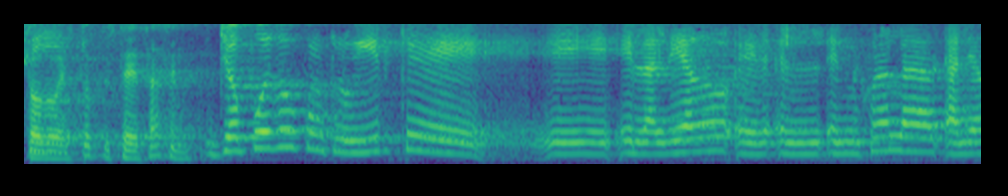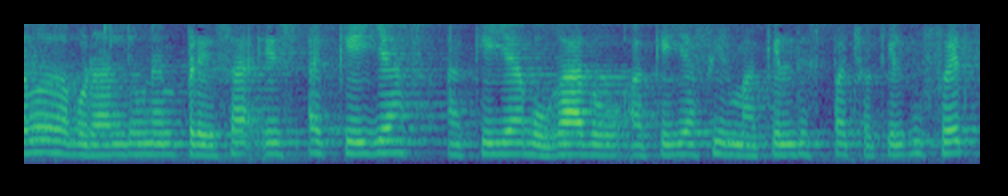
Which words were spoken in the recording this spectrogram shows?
todo esto que ustedes hacen. Yo puedo concluir que eh, el aliado, el, mejor aliado laboral de una empresa es aquella, aquella abogado, aquella firma, aquel despacho, aquel buffet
